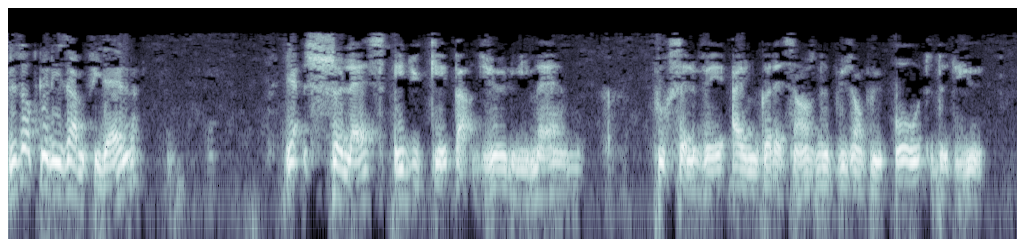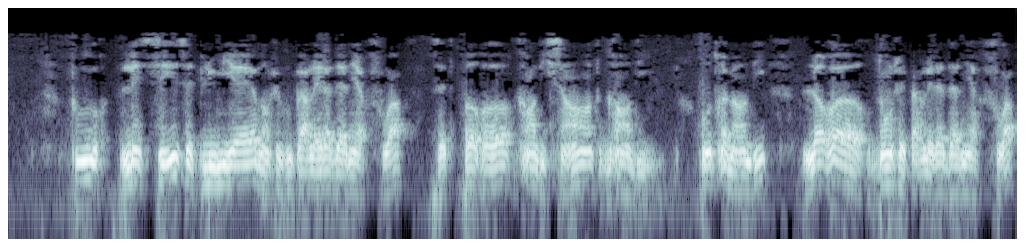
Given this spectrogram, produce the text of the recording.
De sorte que les âmes fidèles se laissent éduquer par Dieu lui-même pour s'élever à une connaissance de plus en plus haute de Dieu, pour laisser cette lumière dont je vous parlais la dernière fois, cette aurore grandissante, grandir. Autrement dit, l'aurore dont j'ai parlé la dernière fois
